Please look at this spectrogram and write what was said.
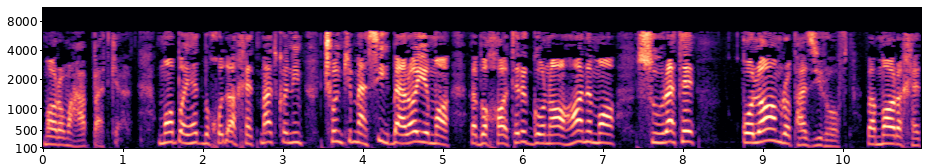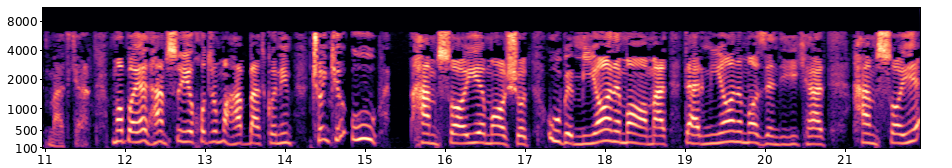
ما رو محبت کرد. ما باید به خدا خدمت کنیم چون که مسیح برای ما و به خاطر گناهان ما صورت غلام رو پذیرفت و ما را خدمت کرد. ما باید همسایه خود رو محبت کنیم چون که او همسایه ما شد. او به میان ما آمد در میان ما زندگی کرد. همسایه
